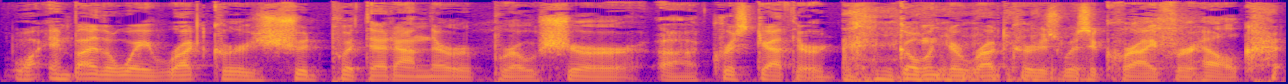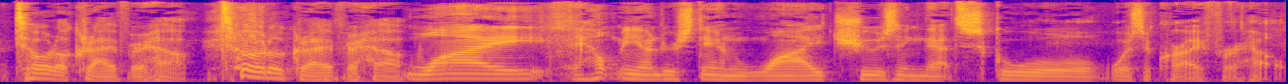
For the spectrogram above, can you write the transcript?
Why? And by the way, Rutgers should put that on their brochure. Uh, Chris Gethard going to Rutgers was a cry for help. total cry for help. Total cry for help. Why? Help me understand why choosing that school was a cry for help.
